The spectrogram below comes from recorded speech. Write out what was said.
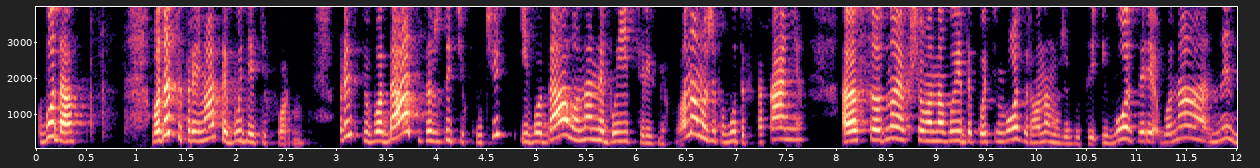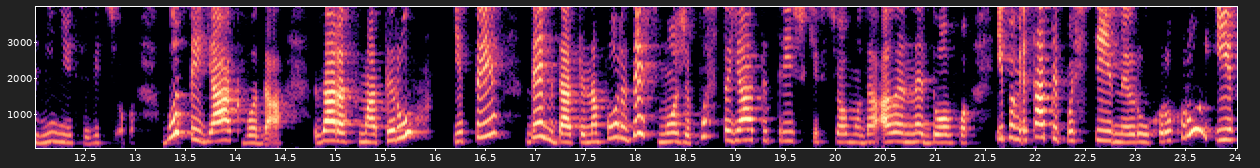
Вода. Вода це приймати будь-які форми. В принципі, вода це завжди тікучість, і вода вона не боїться різних. Вона може побути в стакані, але все одно, якщо вона вийде потім в озеро, вона може бути і в озері, вона не змінюється від цього. Бути як вода. Зараз мати рух, іти, десь дати напор, десь може постояти трішки в цьому, да, але недовго. І пам'ятати постійний рух, рух, рух. І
